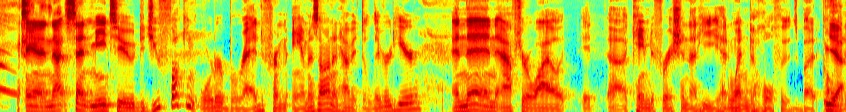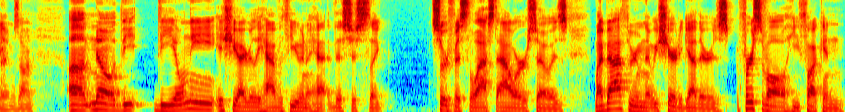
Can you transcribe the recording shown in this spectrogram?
and that sent me to did you fucking order bread from Amazon and have it delivered here? And then after a while it, it uh, came to fruition that he had went into Whole Foods but called Yeah. it Amazon. Um, no, the the only issue I really have with you and I had this just like surfaced the last hour or so is my bathroom that we share together is first of all he fucking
